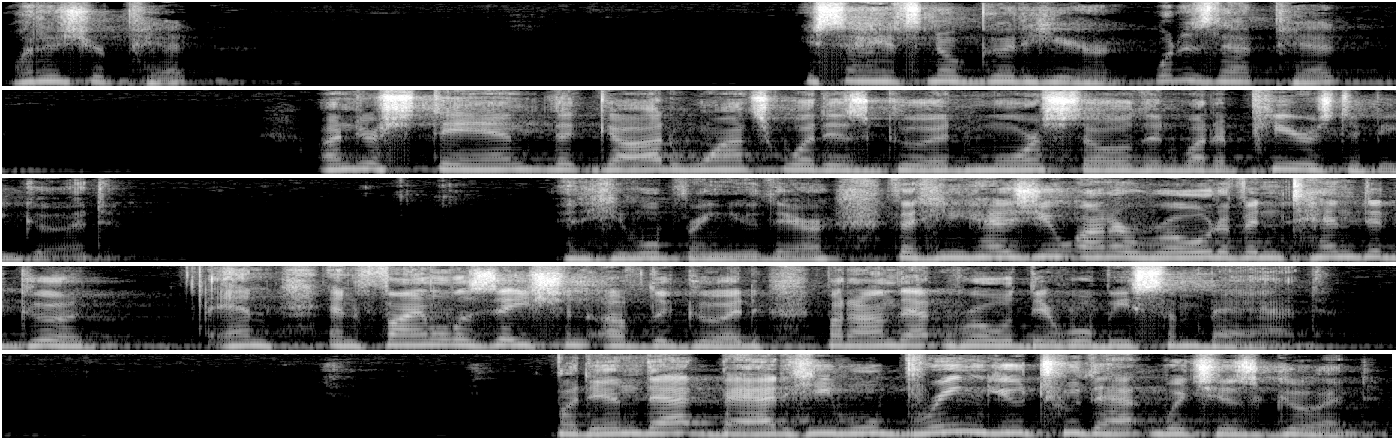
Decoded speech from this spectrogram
What is your pit? You say it's no good here. What is that pit? Understand that God wants what is good more so than what appears to be good. And He will bring you there. That He has you on a road of intended good and, and finalization of the good, but on that road there will be some bad. But in that bad, He will bring you to that which is good.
